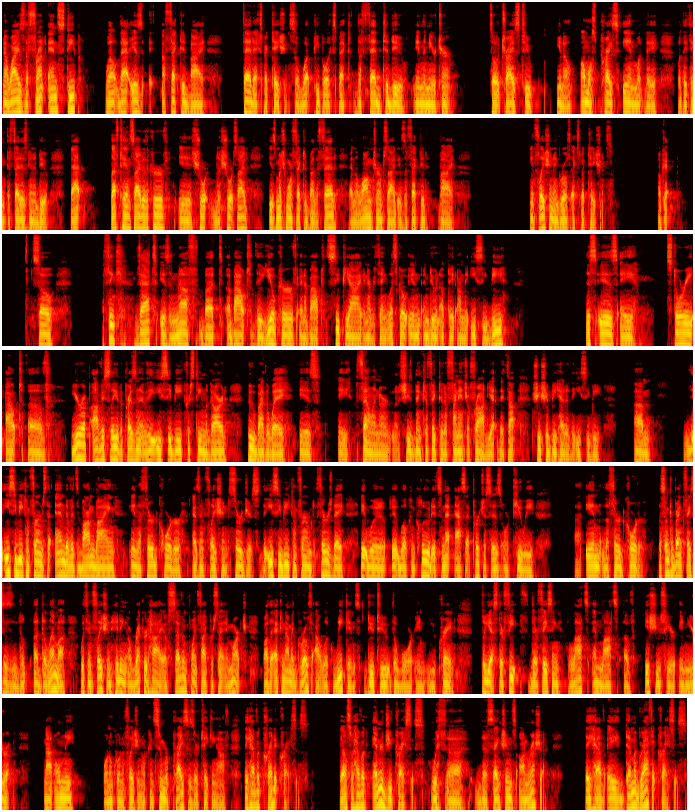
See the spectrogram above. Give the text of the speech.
Now, why is the front end steep? Well, that is affected by Fed expectations. So what people expect the Fed to do in the near term. So it tries to you know, almost price in what they what they think the Fed is going to do. That left hand side of the curve is short. The short side is much more affected by the Fed, and the long term side is affected by inflation and growth expectations. Okay, so I think that is enough, but about the yield curve and about CPI and everything, let's go in and do an update on the ECB. This is a story out of Europe. Obviously, the president of the ECB, Christine Lagarde, who, by the way, is a felon or she's been convicted of financial fraud, yet they thought she should be head of the ECB. Um, the ECB confirms the end of its bond buying in the third quarter as inflation surges. The ECB confirmed Thursday it will it will conclude its net asset purchases or QE uh, in the third quarter. The central bank faces a dilemma with inflation hitting a record high of 7.5% in March, while the economic growth outlook weakens due to the war in Ukraine. So yes, they're, fe- they're facing lots and lots of issues here in Europe. Not only quote unquote inflation or consumer prices are taking off, they have a credit crisis. They also have an energy crisis with uh, the sanctions on Russia. They have a demographic crisis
